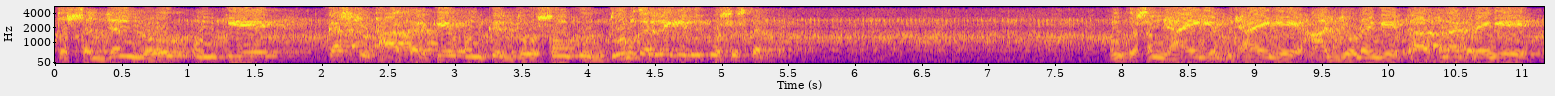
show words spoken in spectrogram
तो सज्जन लोग उनके कष्ट उठा करके उनके दोषों को दूर करने की भी कोशिश करते हैं। उनको समझाएँगे, बुझाएँगे, हाथ जोड़ेंगे, प्रार्थना करेंगे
